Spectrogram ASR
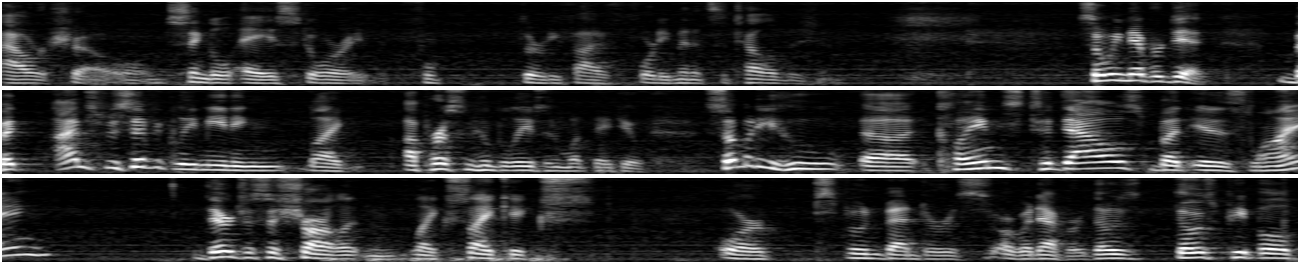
hour show or single A story for 35, 40 minutes of television. So we never did. But I'm specifically meaning like a person who believes in what they do. Somebody who uh, claims to dowse but is lying, they're just a charlatan, like psychics or spoonbenders or whatever. Those those people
